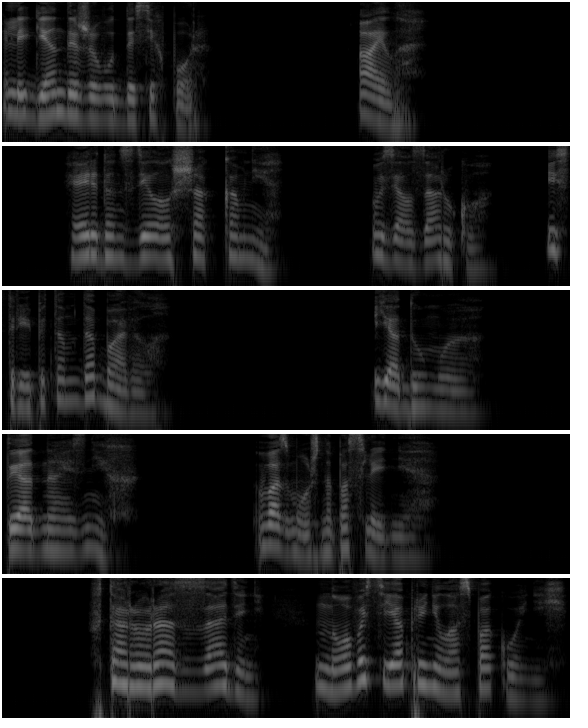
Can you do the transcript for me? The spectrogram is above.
Легенды живут до сих пор. Айла. Эридан сделал шаг ко мне, взял за руку и с трепетом добавил. «Я думаю, ты одна из них. Возможно, последняя. Второй раз за день новость я приняла спокойней.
